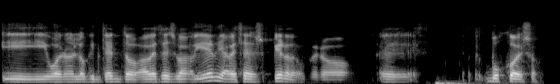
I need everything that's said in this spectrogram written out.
Y bueno, es lo que intento. A veces va bien y a veces pierdo, pero busco eso.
